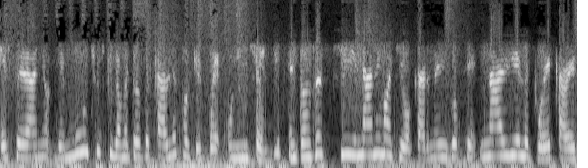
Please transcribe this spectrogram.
este daño de muchos kilómetros de cable porque fue un incendio. Entonces, sin ánimo a equivocarme, digo que nadie le puede caber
